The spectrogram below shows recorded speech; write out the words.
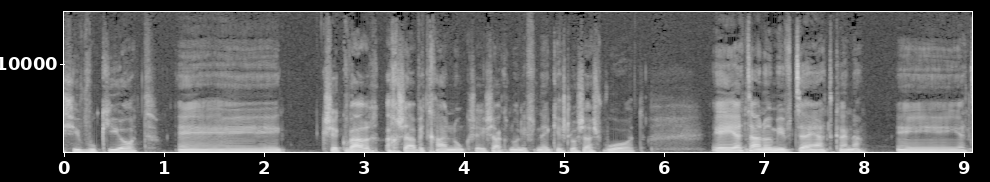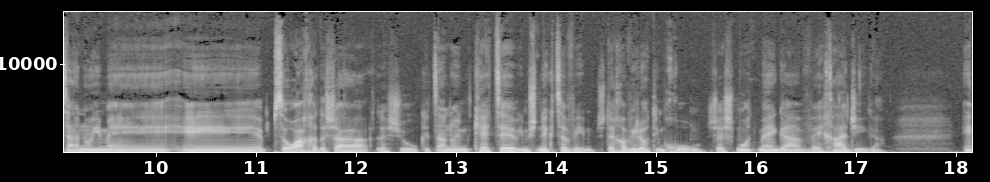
שיווקיות, אה, כשכבר עכשיו התחלנו, כשהשקנו לפני כשלושה שבועות. אה, יצאנו עם מבצעי התקנה, אה, יצאנו עם אה, בשורה חדשה לשוק, יצאנו עם קצב, עם שני קצבים, שתי חבילות תמחור, 600 מגה ו-1 ג'יגה. אה,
